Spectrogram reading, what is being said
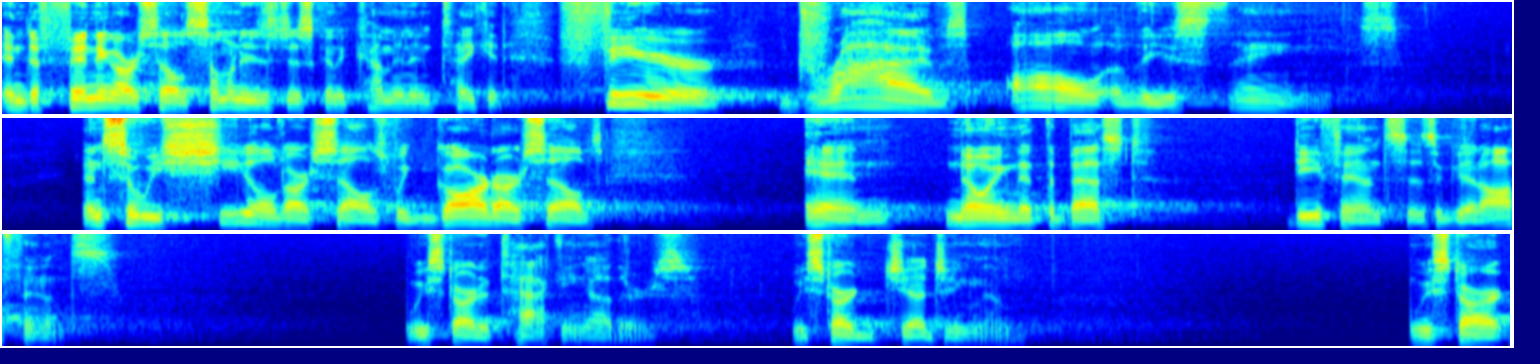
and defending ourselves, somebody is just going to come in and take it. Fear drives all of these things. And so we shield ourselves, we guard ourselves, and knowing that the best defense is a good offense we start attacking others. We start judging them. We start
